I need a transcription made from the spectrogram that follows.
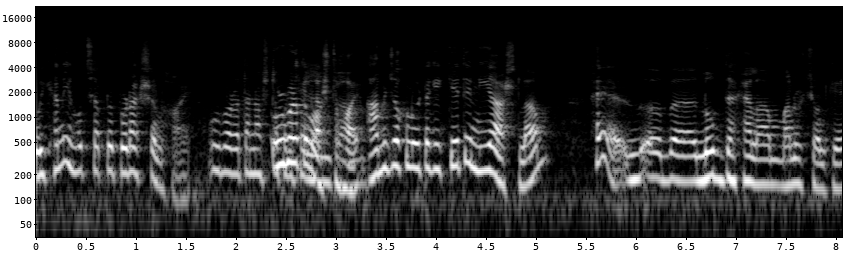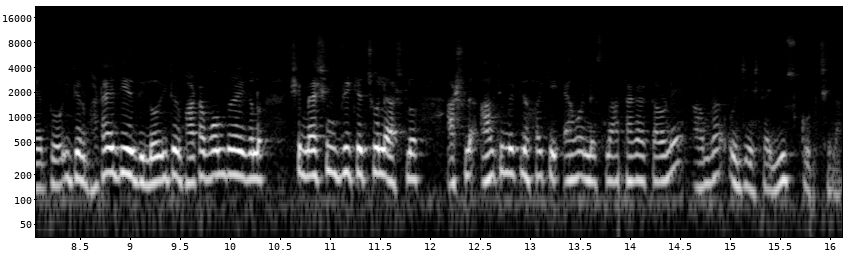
ওইখানেই হচ্ছে আপনার প্রোডাকশন হয়। উর্বরতা নষ্ট উর্বরতা নষ্ট হয়। আমি। আমি যখন ওইটাকে কেটে নিয়ে আসলাম হ্যাঁ লোভ দেখালাম মানুষজনকে তো ইটের ভাটায় দিয়ে দিল ইটের ভাটা বন্ধ হয়ে গেল সে মেশিন ব্রিকে চলে আসলো। আসলে আলটিমেটলি হয় কি অ্যাওয়ারনেস না থাকার কারণে আমরা ওই জিনিসটা ইউজ করছি না।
